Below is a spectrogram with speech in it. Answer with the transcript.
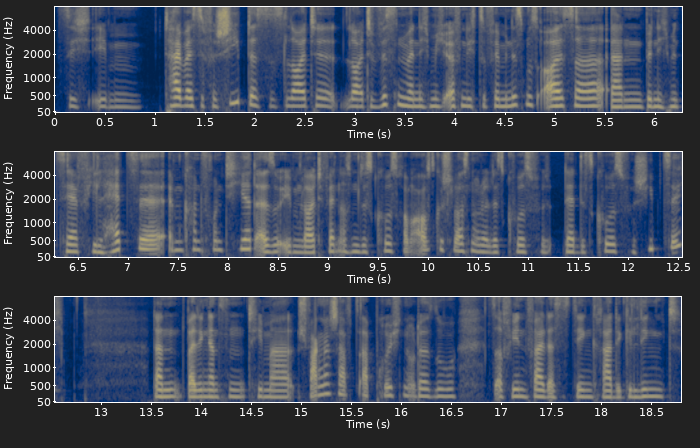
sich eben teilweise verschiebt, dass es Leute, Leute wissen, wenn ich mich öffentlich zu Feminismus äußere, dann bin ich mit sehr viel Hetze ähm, konfrontiert. Also eben Leute werden aus dem Diskursraum ausgeschlossen oder Diskurs, der Diskurs verschiebt sich. Dann bei dem ganzen Thema Schwangerschaftsabbrüchen oder so ist auf jeden Fall, dass es denen gerade gelingt,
